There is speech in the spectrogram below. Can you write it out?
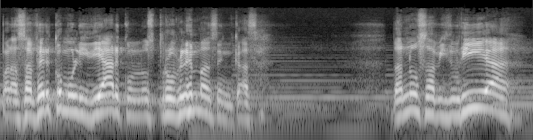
para saber cómo lidiar con los problemas en casa. Danos sabiduría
